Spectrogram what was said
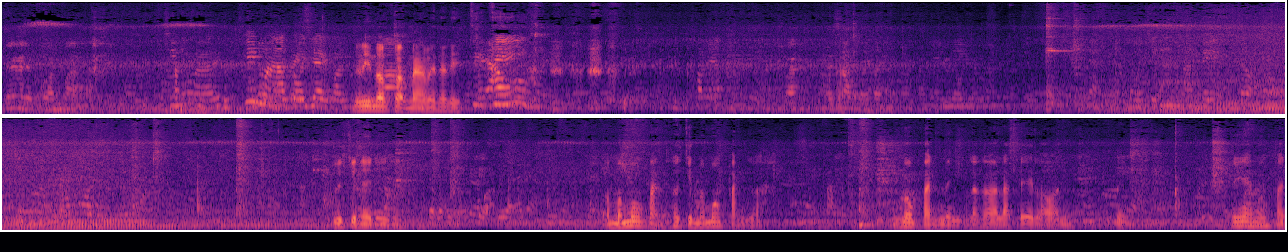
แม่ขยับ ก้อนมาพี่มาตัวใหญ่กว่านี่นอนกอดหมาไหมนั่นดิจริงจริงไปไปสร้างไปหรือกินอะไรดีเอามะม่วงปั่นเขากินมะม่วงปั่นดีกว่ามะม่วงปั่นหนึ่งแล้วก็ลาเต้ร้อนหนึ่งนี่ไงมะม่วงปั่น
